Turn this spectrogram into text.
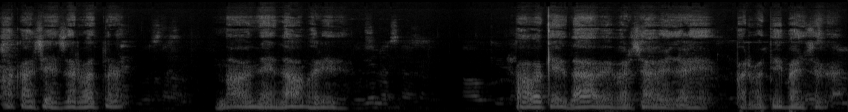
आकाश हे सर्वत्र नाव नाही नाव भरे पावके दहावे वर्षावे जळे पर्वती बाई सगळं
